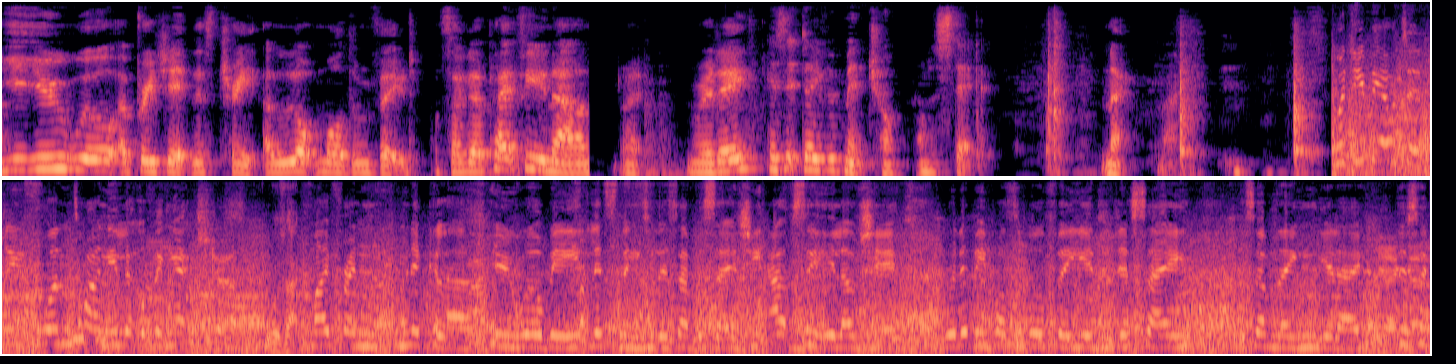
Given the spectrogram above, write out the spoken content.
you, you will appreciate this treat a lot more than food. So I'm going to play it for you now. Right, ready? Is it David Mitchell on a stick? No. No. Would you be able to do one tiny little thing extra? What was that? My friend Nicola, who will be listening to this episode, she absolutely loves you. Would it be possible for you to just say something, you know, just a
